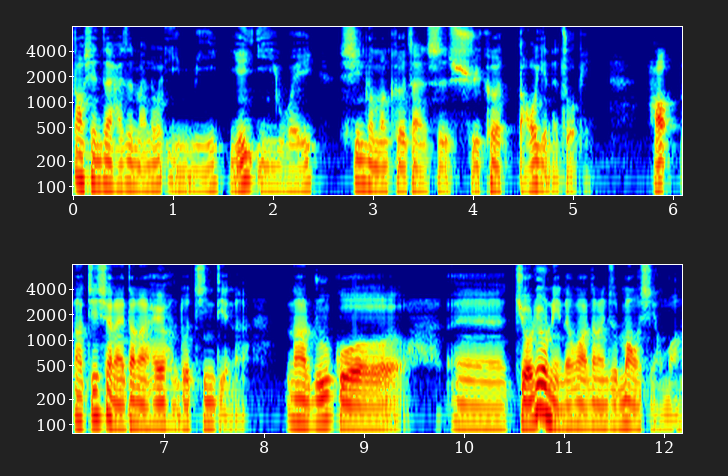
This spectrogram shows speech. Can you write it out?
到现在还是蛮多影迷也以为《新龙门客栈》是徐克导演的作品。好，那接下来当然还有很多经典了。那如果呃九六年的话，当然就是《冒险王》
